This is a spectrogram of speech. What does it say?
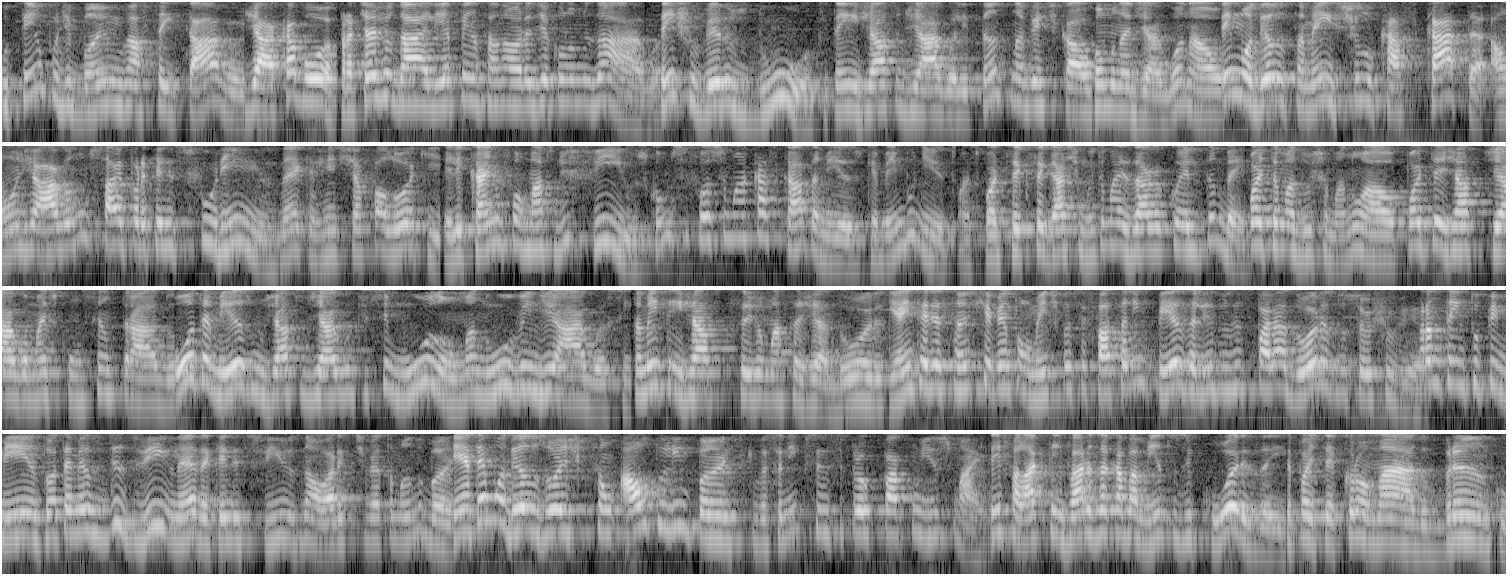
o tempo de banho aceitável já acabou, para te ajudar ali a pensar na hora de economizar água. Tem chuveiros duo, que tem jato de água ali tanto na vertical como na diagonal. Tem modelos também estilo cascata, onde a água não sai por aqueles furinhos, né, que a gente já falou aqui. Ele cai no formato de fios, como se fosse uma cascata mesmo, que é bem bonito. Mas pode ser que você gaste muito mais água com ele também. Pode ter uma ducha manual, pode ter jato de água mais concentrado, ou até mesmo jatos de água que simulam uma nuvem de água, assim. Também tem jatos que sejam massageadores. E é interessante que eventualmente você faça a limpeza ali dos espalhadores do seu chuveiro, para não ter entupimento ou até mesmo desvio, né, daqueles fios na hora que estiver tomando banho. Tem até modelos hoje que são autolimpantes, que você nem precisa se preocupar com isso mais. Tem falar que tem vários acabamentos e cores aí. Você pode ter cromado, branco,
